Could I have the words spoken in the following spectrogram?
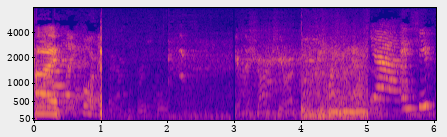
Hi. Like four minutes. Yeah, and she.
